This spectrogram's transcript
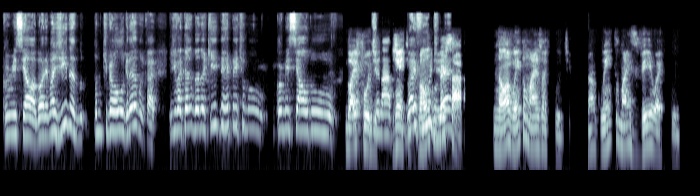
comercial agora. Imagina quando tiver holograma, cara. A gente vai estar andando aqui e de repente um comercial do. Do iFood. Sei lá, Gente, do vamos iFood, é. conversar. Não aguento mais o iFood. Não aguento mais ver o iFood.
